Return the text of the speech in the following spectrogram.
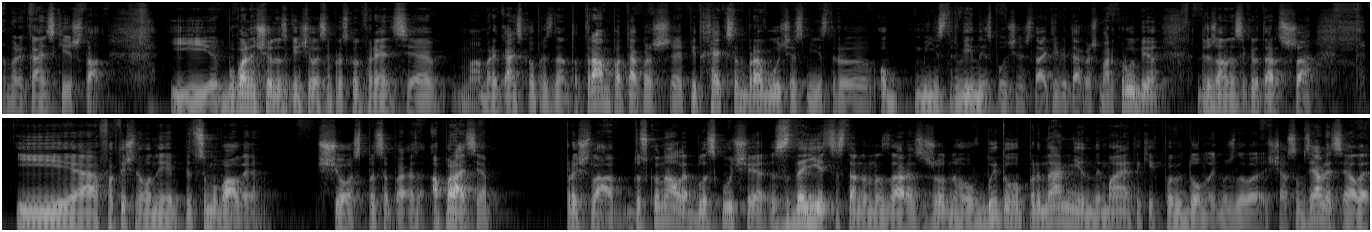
американський штат. І буквально щойно закінчилася прес-конференція американського президента Трампа. Також е, Піт Хексет брав участь, міністр, об- міністр війни Сполучених Штатів, і також Марк Рубіо, державний секретар США. І е, фактично вони підсумували, що спецоперація прийшла досконале, блискуче. Здається, станом на зараз жодного вбитого, принаймні немає таких повідомлень. Можливо, з часом з'являться, але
